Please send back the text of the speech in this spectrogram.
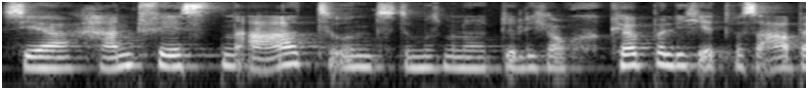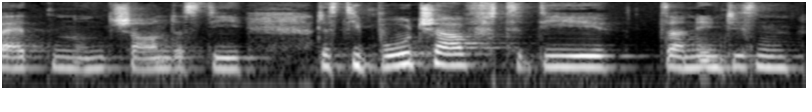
sehr handfesten Art. Und da muss man natürlich auch körperlich etwas arbeiten und schauen, dass die, dass die Botschaft, die dann in diesen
